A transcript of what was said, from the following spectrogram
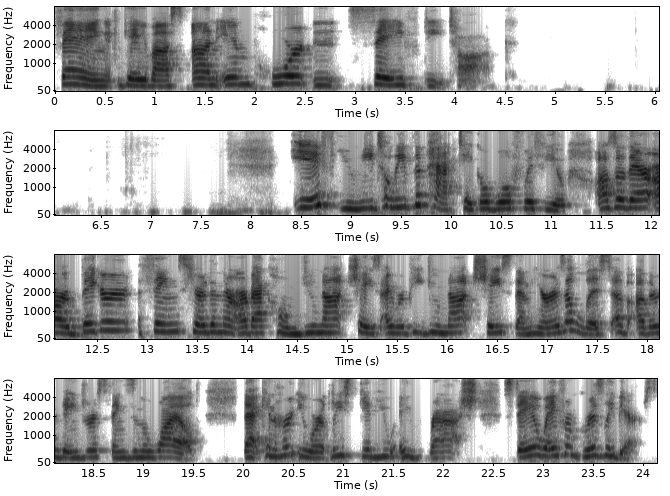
Fang gave us an important safety talk. If you need to leave the pack, take a wolf with you. Also, there are bigger things here than there are back home. Do not chase. I repeat, do not chase them. Here is a list of other dangerous things in the wild that can hurt you or at least give you a rash. Stay away from grizzly bears,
